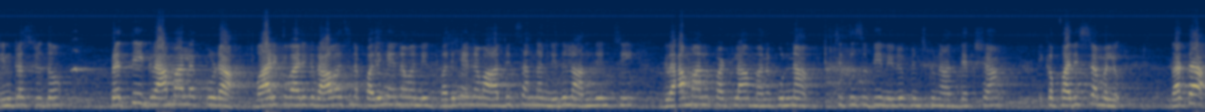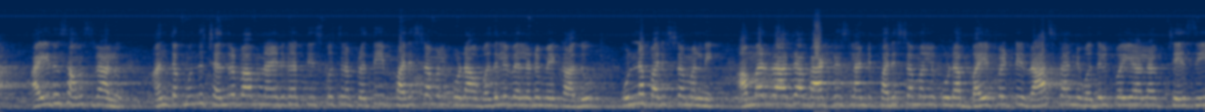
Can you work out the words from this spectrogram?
ఇంట్రెస్ట్తో ప్రతి గ్రామాలకు కూడా వారికి వారికి రావాల్సిన పదిహేనవ ని- పదిహేనవ ఆర్థిక సంఘం నిధులు అందించి గ్రామాల పట్ల మనకున్న చిత్తశుద్ధి నిరూపించుకున్న అధ్యక్ష. ఇక పరిశ్రమలు. గత ఐదు సంవత్సరాలు అంతకుముందు చంద్రబాబు నాయుడు గారు తీసుకొచ్చిన ప్రతి పరిశ్రమలు కూడా వదిలి వెళ్ళడమే కాదు ఉన్న పరిశ్రమల్ని అమర్ రాజా బ్యాటరీస్ లాంటి పరిశ్రమలను కూడా భయపెట్టి రాష్ట్రాన్ని వదిలిపోయేలా చేసి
